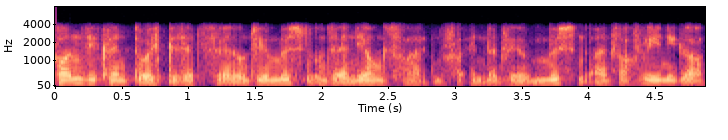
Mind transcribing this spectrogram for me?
konsequent durchgesetzt werden. Und wir müssen unser Ernährungsverhalten verändern. Wir müssen einfach weniger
